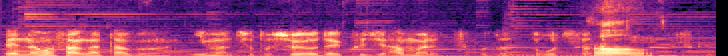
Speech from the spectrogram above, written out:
で、なおさんが多分今ちょっと所用で9時半までってことだと落ちたと思うんですけど。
